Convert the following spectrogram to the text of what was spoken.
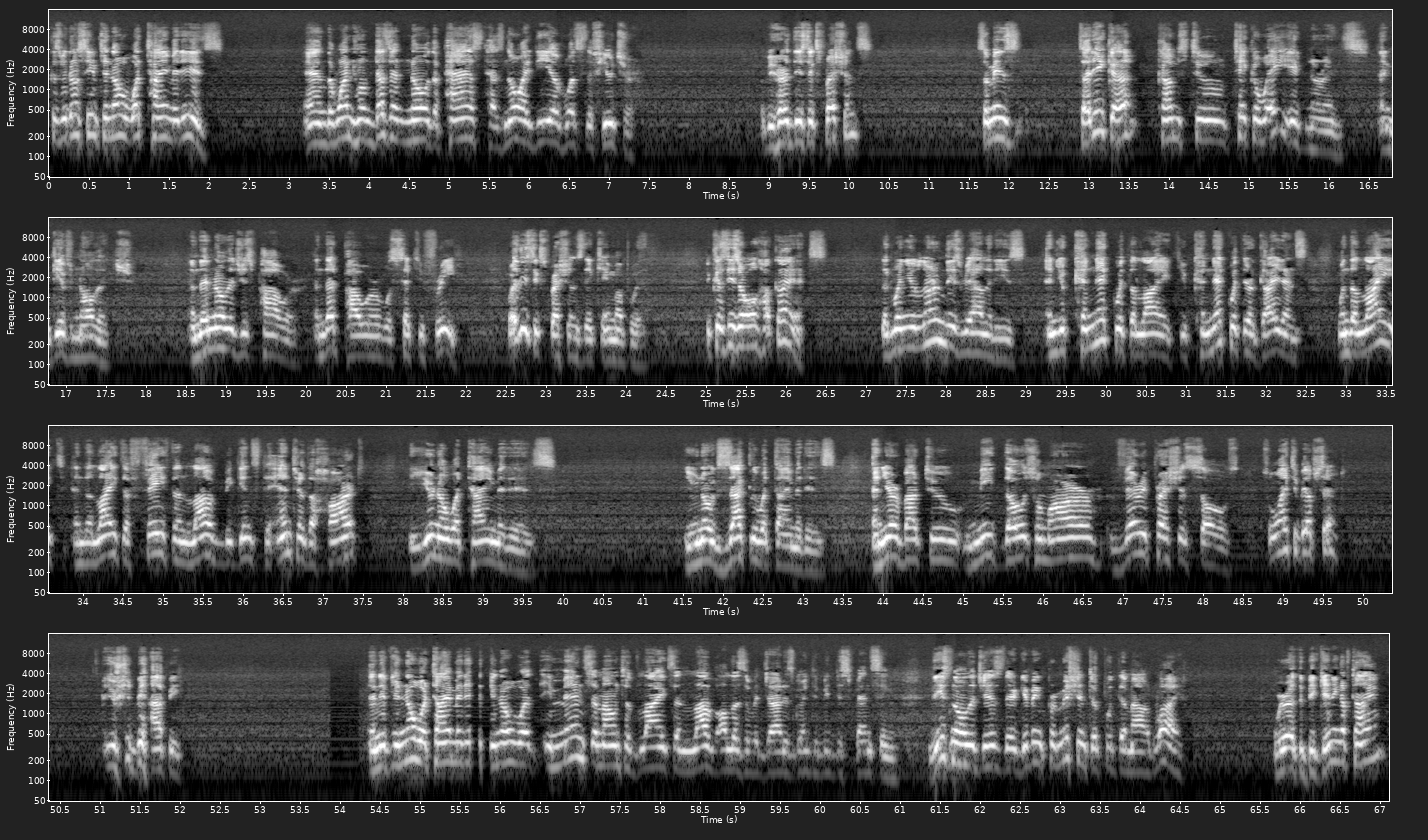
because we don't seem to know what time it is. And the one who doesn't know the past has no idea of what's the future. Have you heard these expressions? So means tariqah comes to take away ignorance and give knowledge and that knowledge is power and that power will set you free. What are these expressions they came up with? Because these are all haqqaiqs that when you learn these realities and you connect with the light, you connect with their guidance. When the light and the light of faith and love begins to enter the heart, you know what time it is. You know exactly what time it is and you're about to meet those whom are very precious souls. So why to be upset? You should be happy. And if you know what time it is, you know what immense amount of lights and love Allah is going to be dispensing. These knowledges they're giving permission to put them out. Why? We're at the beginning of time,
